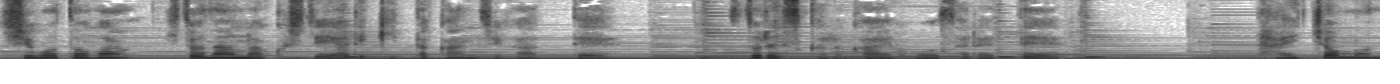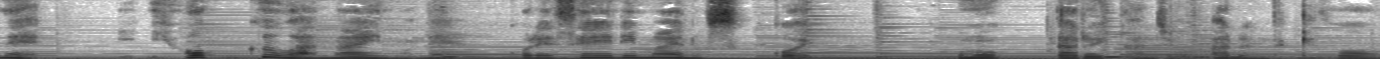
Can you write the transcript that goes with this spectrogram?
仕事が一段落してやりきった感じがあってストレスから解放されて体調もねよくはないのね。これ生理前のすっごい重だるい感じはあるんだけど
